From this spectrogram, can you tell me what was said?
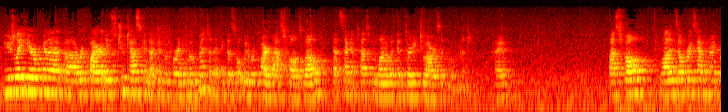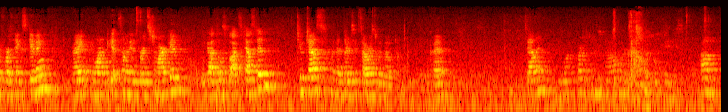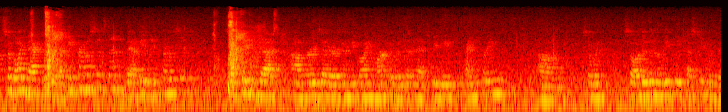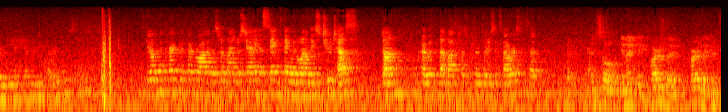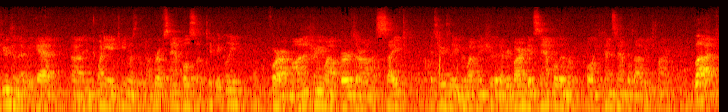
Usually here we're going to uh, require at least two tests conducted before any movement, and I think that's what we required last fall as well. That second test we want to within 32 hours of movement. Okay? Last fall, a lot of these outbreaks happened right before Thanksgiving, right? We wanted to get some of these birds to market. We got those flocks tested, two tests, within 36 hours we moved them, okay? Sally? You want questions now or? Okay. Um, so going back to the epi premises then, the lead premises, so saying that, um, birds that are gonna be going to market within that three-week time frame. Um, so would, so other than the weekly testing, would there be any other requirements then? Dale can correct me if I'm wrong on this, but my understanding is same thing, we'd want at least two tests done, okay, with that last test within 36 hours, is that? Yep. And so, and I think part of the, part of the confusion that we had uh, in 2018 was the number of samples. So typically, for our monitoring while birds are on a site, it's usually, we want to make sure that every barn gets sampled and we're pulling 10 samples out of each barn. But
